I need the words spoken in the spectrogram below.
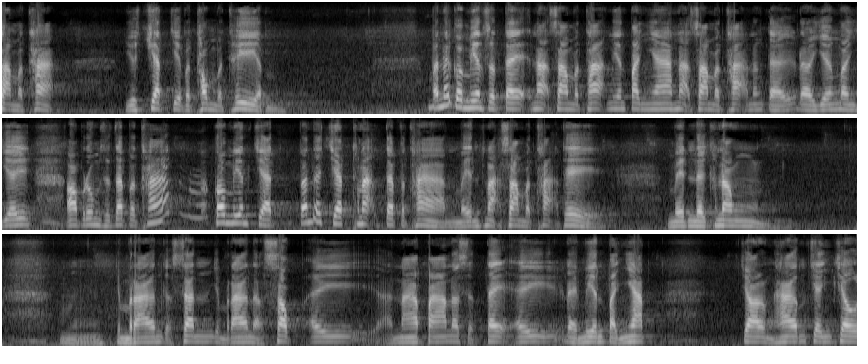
សមថៈយកចិត្តជាបឋមធានបើនេះក៏មានសតិណសមថៈមានបញ្ញាណសមថៈហ្នឹងទៅដល់យើងមកនិយាយអប់រំសតិប្បដ្ឋានក៏មានចិត្តប៉ុន្តែចិត្តថ្នាក់តបដ្ឋានមិនមែនថ្នាក់សមថៈទេមិននៅក្នុងចម្រើនកសិនចម្រើនអសពអីអាណាបានសតិអីដែលមានបញ្ញត្តិ ចលង្ហើមចេញចូល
